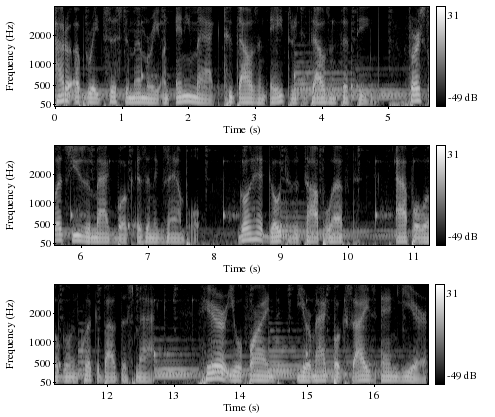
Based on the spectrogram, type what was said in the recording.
How to upgrade system memory on any Mac 2008 through 2015. First, let's use a MacBook as an example. Go ahead, go to the top left Apple logo and click about this Mac. Here you'll find your MacBook size and year.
